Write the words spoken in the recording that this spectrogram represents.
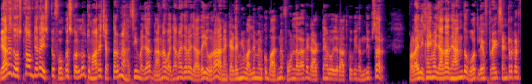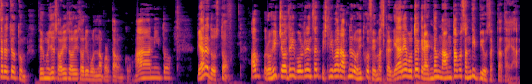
प्यारे दोस्तों अब जरा इस पे फोकस कर लो। तुम्हारे चक्कर में हँसी मज़ाक गाना बजाना जरा ज़्यादा ही हो रहा है। अन अकेडमी वाले मेरे को बाद में फ़ोन लगा के डांटते हैं रोज रात को कि संदीप सर, पढ़ाई लिखाई में ज़्यादा ध्यान दो। बहुत लेफ़्ट राइट सेंटर करते रहते हो तुम। फिर मुझे सॉरी सॉरी सॉरी बोलना पड़ता है उनको। हाँ नहीं तो। प्यारे दोस्तों अब रोहित चौधरी बोल रहे हैं, सर, पिछली बार आपने रोहित को फ़ेमस कर दिया। अरे, वो तो एक रैंडम नाम था, वो संदीप भी हो सकता था यार।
